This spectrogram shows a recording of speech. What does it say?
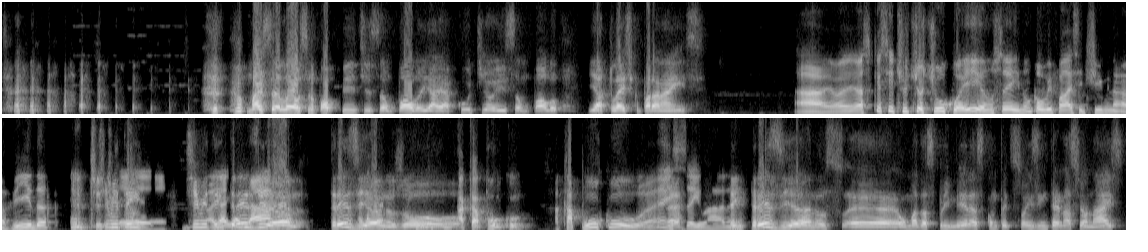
Marcelão, seu palpite, São Paulo e Ayacucho e São Paulo e Atlético Paranaense. Ah, eu eu acho que esse Tchutchuco aí, eu não sei, nunca ouvi falar esse time na vida. O time tem, time tem ai, ai, 13 ai, anos. 13 anos, o. Acapulco? Acapulco, é, É, sei lá, né? Tem 13 anos, é uma das primeiras competições internacionais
